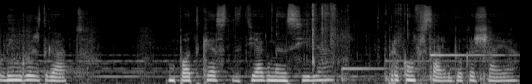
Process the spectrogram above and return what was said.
Línguas de Gato, um podcast de Tiago Mancilha para conversar de boca cheia.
